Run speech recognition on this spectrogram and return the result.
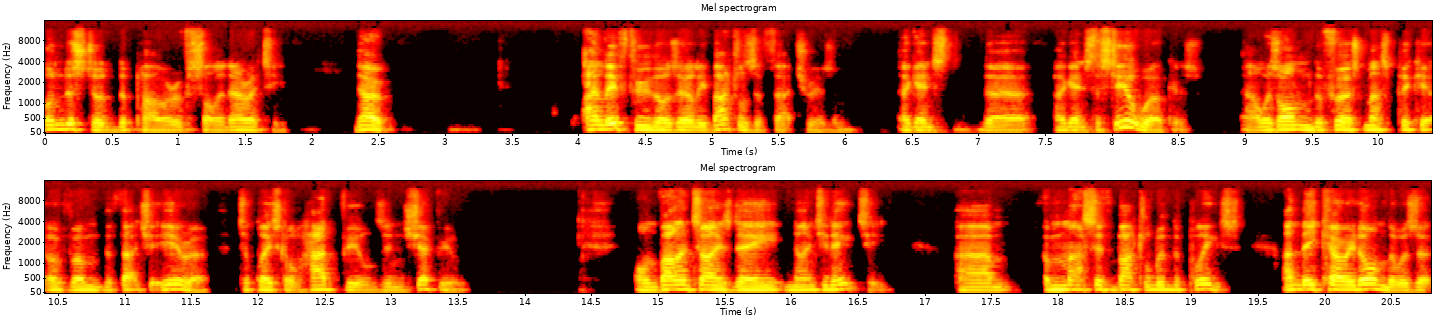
understood the power of solidarity. Now, I lived through those early battles of Thatcherism against the against the steelworkers. I was on the first mass picket of um, the Thatcher era to a place called Hadfields in Sheffield. On Valentine's Day 1980, um, a massive battle with the police, and they carried on. There was a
